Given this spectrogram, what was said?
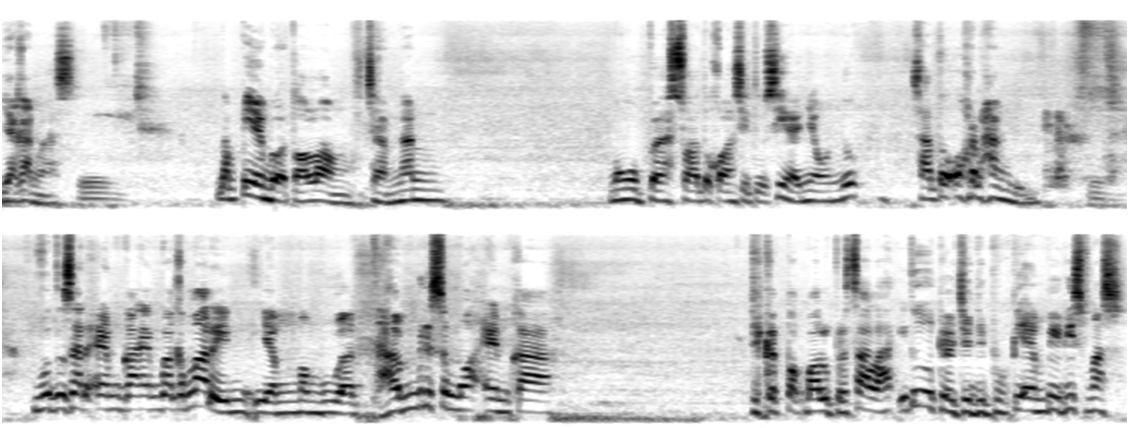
ya kan mas? Hmm. Tapi ya mbak tolong jangan mengubah suatu konstitusi hanya untuk satu orang. gitu. Putusan MK MK kemarin yang membuat hampir semua MK diketok palu bersalah itu udah jadi bukti empiris mas.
